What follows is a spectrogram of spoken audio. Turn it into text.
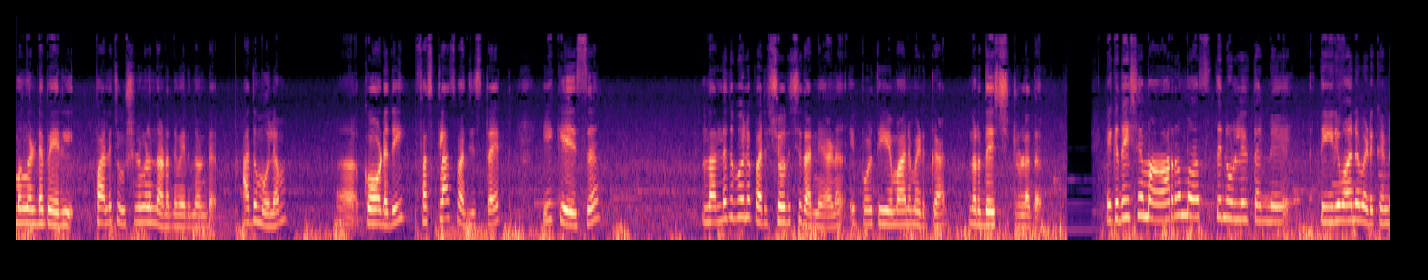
നിയമങ്ങളുടെ പേരിൽ പല ചൂഷണങ്ങളും നടന്നു വരുന്നുണ്ട്. അതുമൂലം കോടതി ഫസ്റ്റ് ക്ലാസ് മജിസ്ട്രേറ്റ് ഈ കേസ് നല്ലതുപോലെ പരിശോധിച്ച് തന്നെയാണ് ഇപ്പോൾ തീരുമാനമെടുക്കാൻ നിർദ്ദേശിച്ചിട്ടുള്ളത്. ഏകദേശം ആറ് മാസത്തിനുള്ളിൽ തന്നെ തീരുമാനമെടുക്കേണ്ട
